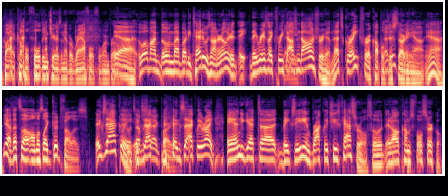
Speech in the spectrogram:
buy a couple folding chairs and have a raffle for them, bro. Yeah, well, my my buddy Ted, who was on earlier, they, they raised like three thousand dollars for him. That's great for a couple That just starting great. out. Yeah, Yeah, that's uh, almost like Goodfellas. exactly. Hey, let's have a stag party. Exactly right. And you get uh, baked ziti and broccoli cheese casserole, so it, it all comes full circle.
